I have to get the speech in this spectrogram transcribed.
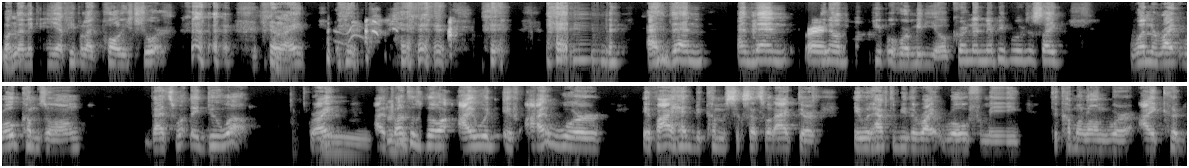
But mm-hmm. then again, you have people like Pauly Shore, right? and and then and then right. you know people who are mediocre, and then there are people who are just like, when the right role comes along, that's what they do well, right? Mm-hmm. I felt mm-hmm. as though I would, if I were, if I had become a successful actor, it would have to be the right role for me to come along where I could.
